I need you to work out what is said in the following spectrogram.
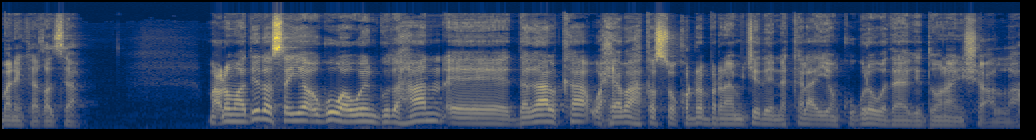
marinka khaza macluumaadyadaas ayaa ugu waaweyn guud ahaan dagaalka waxyaabaha ka soo kordha barnaamijyadeena kale ayaan kugula wadaagi doonaa insha allah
